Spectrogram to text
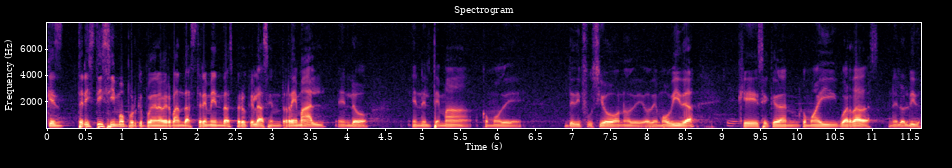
que es tristísimo porque pueden haber bandas tremendas, pero que la hacen re mal en lo en el tema como de, de difusión o de, o de movida, que se quedan como ahí guardadas en el olvido.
